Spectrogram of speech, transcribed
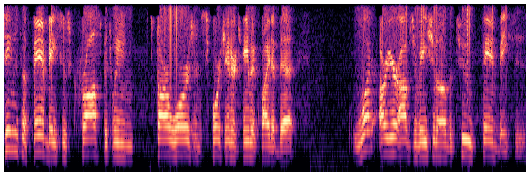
seems the fan bases cross between Star Wars and sports entertainment quite a bit. What are your observations on the two fan bases?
